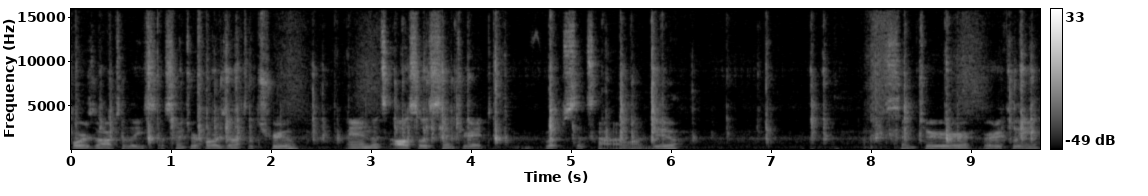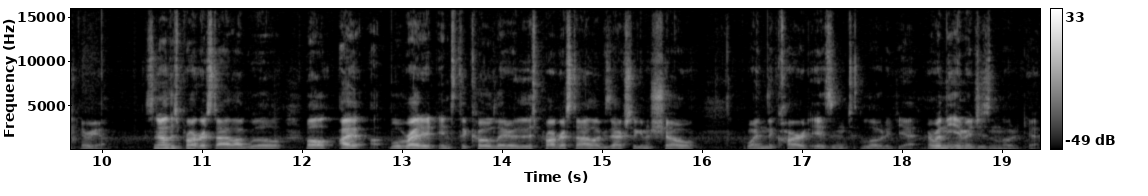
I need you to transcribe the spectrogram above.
horizontally. So center horizontal true and let's also center it whoops that's not what I want to do. Center vertically there we go. So now this progress dialog will well I will write it into the code later this progress dialog is actually going to show when the card isn't loaded yet or when the image isn't loaded yet.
